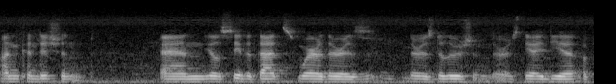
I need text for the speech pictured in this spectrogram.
unconditioned. And you'll see that that's where there is there is delusion. There is the idea of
